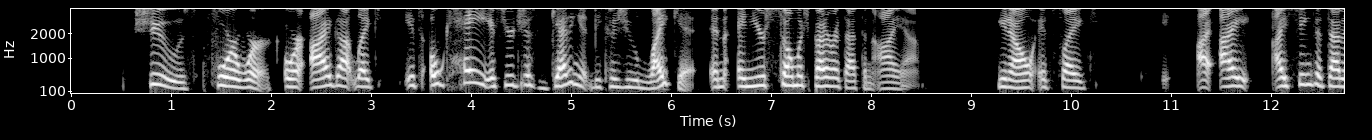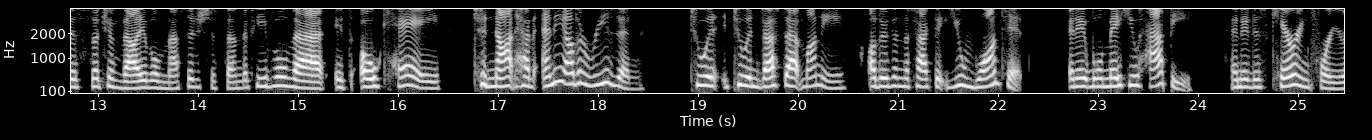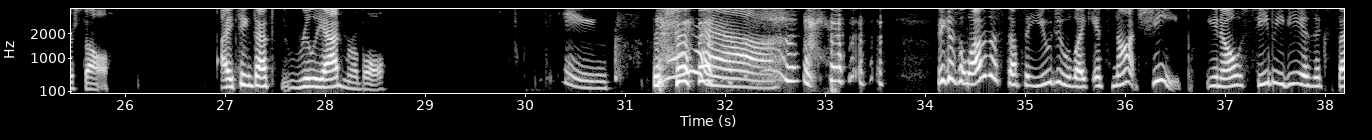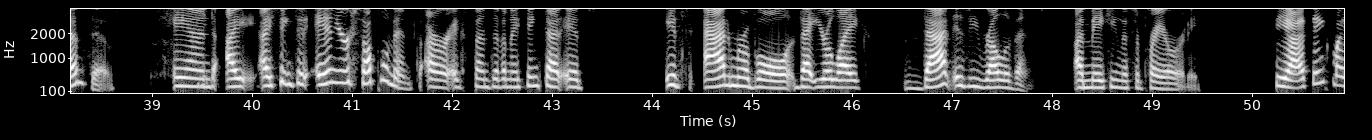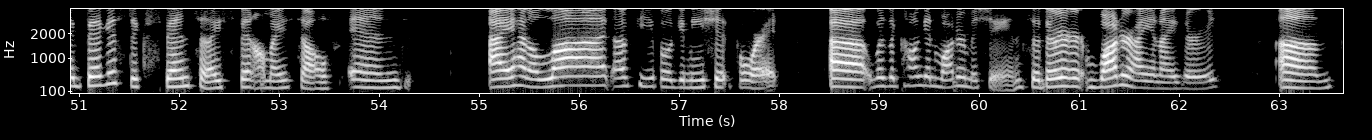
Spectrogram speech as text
shoes for work or I got like it's okay if you're just getting it because you like it and and you're so much better at that than i am you know it's like i i i think that that is such a valuable message to send to people that it's okay to not have any other reason to to invest that money other than the fact that you want it and it will make you happy and it is caring for yourself i think that's really admirable thanks yeah. because a lot of the stuff that you do, like it's not cheap. You know, CBD is expensive. And I I think that and your supplements are expensive. And I think that it's it's admirable that you're like, that is irrelevant. I'm making this a priority. Yeah, I think my biggest expense that I spent on myself, and I had a lot of people give me shit for it, uh, was a Kangen water machine. So they're water ionizers. Um,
